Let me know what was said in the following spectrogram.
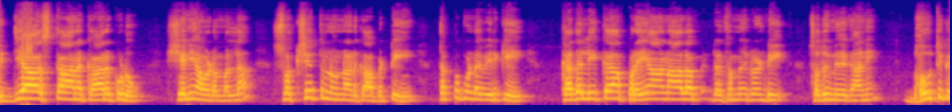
విద్యాస్థాన కారకుడు శని అవడం వల్ల స్వక్షేత్రంలో ఉన్నాడు కాబట్టి తప్పకుండా వీరికి కదలిక ప్రయాణాల సంబంధించినటువంటి చదువు మీద కానీ భౌతిక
